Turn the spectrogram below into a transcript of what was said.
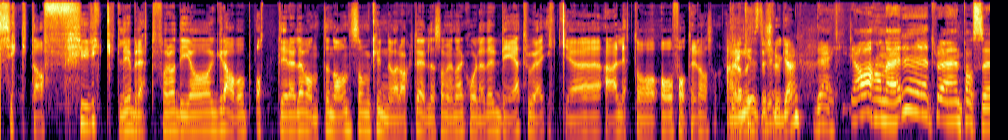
sikta fryktelig bredt for de å grave opp 80 relevante navn som kunne være aktuelle som NRK-leder. Det tror jeg ikke er lett å, å få til. altså. Er han den siste sluggeren? Det er, ja, han er eh, tror jeg, en passe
